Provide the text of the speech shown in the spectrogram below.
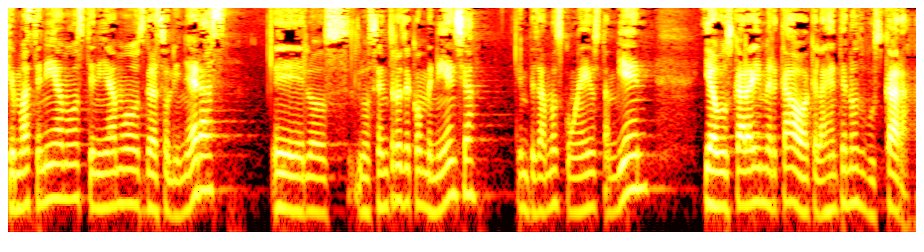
¿Qué más teníamos? Teníamos gasolineras, eh, los, los centros de conveniencia. Empezamos con ellos también y a buscar ahí mercado, a que la gente nos buscara.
